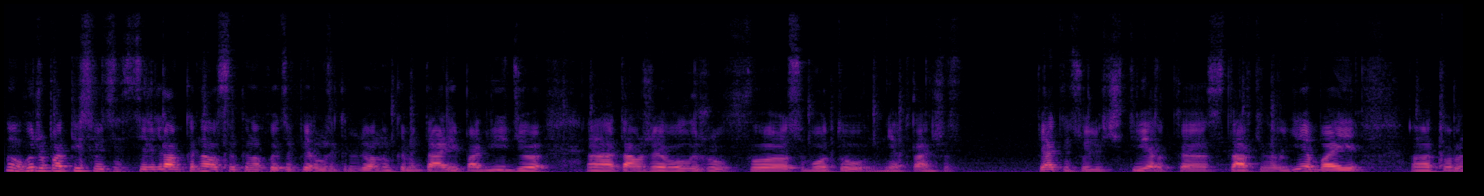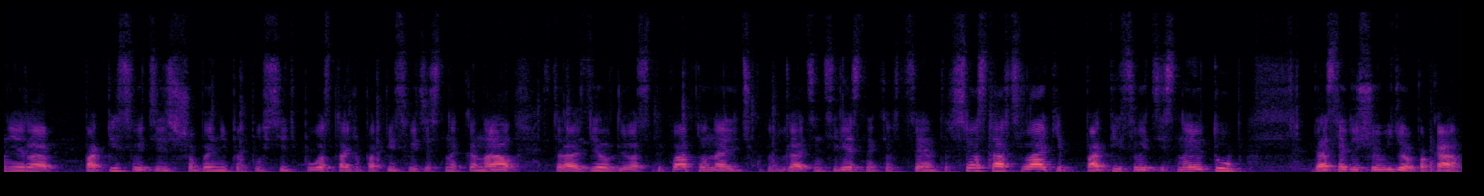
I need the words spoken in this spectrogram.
Ну, вы же подписывайтесь на телеграм-канал, ссылка находится в первом закрепленном комментарии под видео. А, там же я выложу в субботу, нет, раньше, пятницу или в четверг э, ставки на другие бои а, турнира. Подписывайтесь, чтобы не пропустить пост. Также подписывайтесь на канал. Стараюсь сделать для вас адекватную аналитику, подбирать интересные коэффициенты. Все, ставьте лайки, подписывайтесь на YouTube. До следующего видео. Пока.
